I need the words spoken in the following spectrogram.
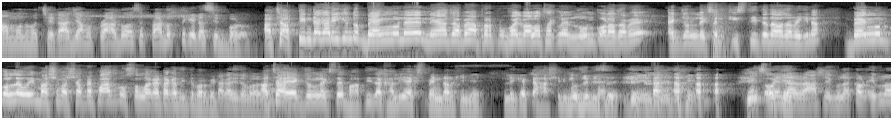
আমার মনে হচ্ছে এটা যে আমার প্রাডো আছে প্রাডোর থেকে এটা সিট বড়। আচ্ছা তিনটা গাড়ি কিন্তু ব্যাংক লোনে নেওয়া যাবে আপনার প্রোফাইল ভালো থাকলে লোন করা যাবে। একজন লেখছেন কিস্তিতে দেওয়া যাবে কিনা। ব্যাংক লোন করলে ওই মাসে মাসে আপনি পাঁচ বছর লাগায় টাকা দিতে পারবেন। টাকা দিতে পারবে আচ্ছা একজন লেখছে ভাতিজা খালি এক্সপেন্ডার কিনে। লিখে একটা হাসির মধ্যে দিছে। এক্সপেন্ডার রাশ এগুলা। কারণ এগুলো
